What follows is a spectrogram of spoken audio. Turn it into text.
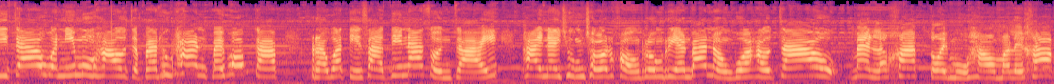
ดีเจ้า วันนี้หมู่เฮาจะพาทุกท่านไปพบกับประวัติศาสตร์ที่น่าสนใจ ภายในชุมชนของโรงเรียนบ้านหนองบัวเฮาเจ้า แม่นแล้วครับโดยหมู่เฮามาเลยครับ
